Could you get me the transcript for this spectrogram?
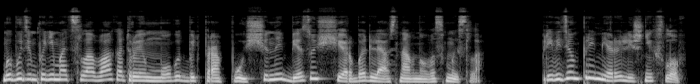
мы будем понимать слова, которые могут быть пропущены без ущерба для основного смысла. Приведем примеры лишних слов,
